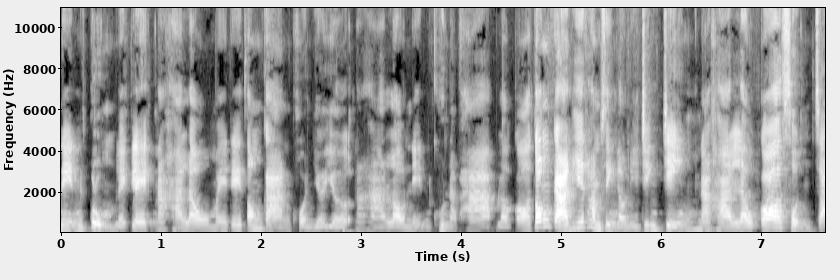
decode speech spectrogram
เน้นกลุ่มเล็กๆนะคะ เราไม่ได้ต้องการคนเยอะๆนะคะ เราเน้นคุณภาพ แล้วก็ต้องการที่จะทำสิ่งเหล่านี้จริง ๆนะคะ แล้วก็สนใจ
